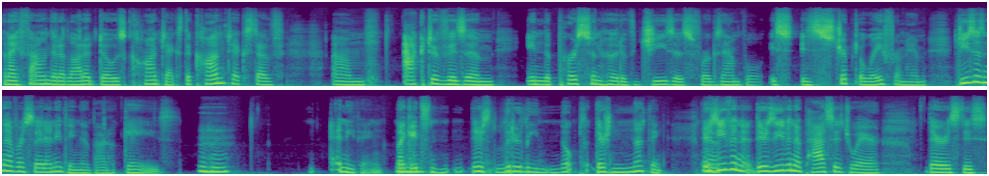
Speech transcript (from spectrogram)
And I found that a lot of those contexts, the context of um, activism in the personhood of Jesus, for example, is, is stripped away from him. Jesus never said anything about gays Mhm. anything. Like Mhm. it's there's literally no pl- there's nothing. There's Yeah. even there's even a passage where there's this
